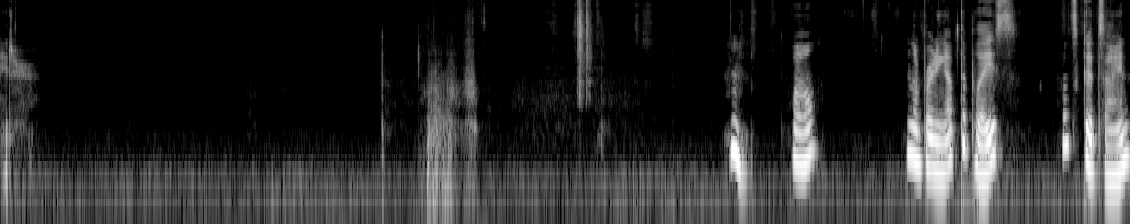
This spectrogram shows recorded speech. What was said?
lighter. Hmm. Well, I'm not burning up the place. That's a good sign.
